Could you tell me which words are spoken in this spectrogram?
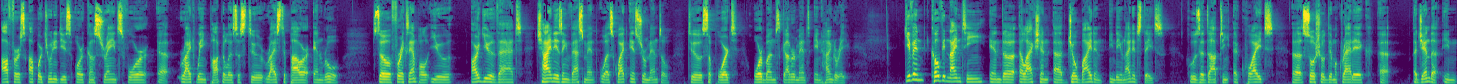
offers opportunities or constraints for uh, right wing populists to rise to power and rule. So, for example, you argue that Chinese investment was quite instrumental to support Orban's government in Hungary. Given COVID 19 and the election of Joe Biden in the United States, who's adopting a quite uh, social democratic uh, agenda in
